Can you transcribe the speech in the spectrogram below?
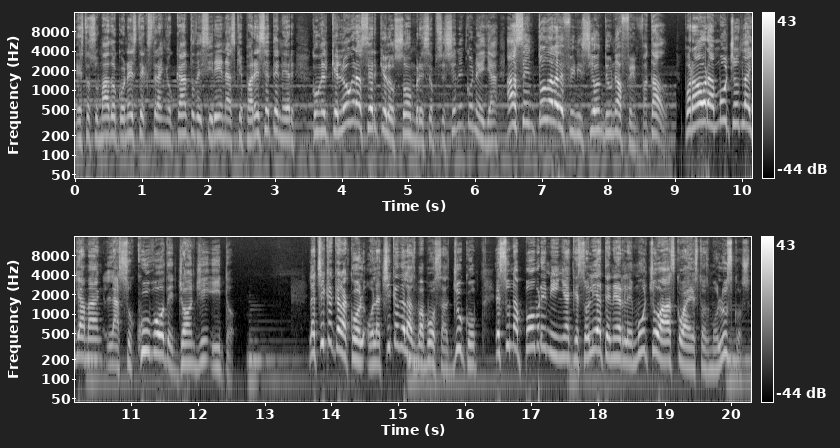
Esto sumado con este extraño canto de sirenas que parece tener, con el que logra hacer que los hombres se obsesionen con ella, hacen toda la definición de una fe fatal. Por ahora muchos la llaman la sucubo de Jonji Ito. La chica caracol o la chica de las babosas, Yuko, es una pobre niña que solía tenerle mucho asco a estos moluscos.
